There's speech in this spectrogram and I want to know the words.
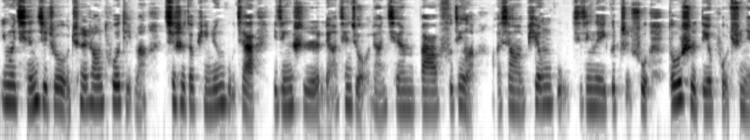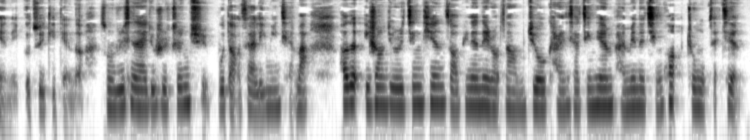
因为前几周有券商托底嘛，其实的平均股价已经是两千九、两千八附近了啊。像偏股基金的一个指数都是跌破去年的一个最低点的。总之，现在就是争取不倒在黎明前吧。好的，以上就是今天早评的内容，那我们就看一下今天盘面的情况，中午再见。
